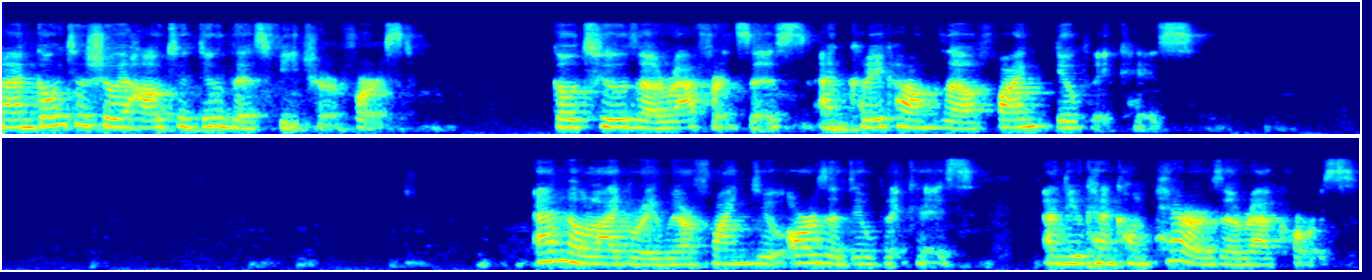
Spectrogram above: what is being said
I'm going to show you how to do this feature first. Go to the references and click on the find duplicates. And the library will find you all the duplicates and you can compare the records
